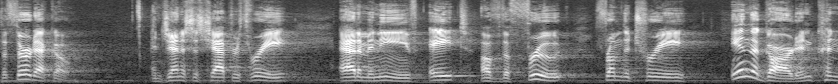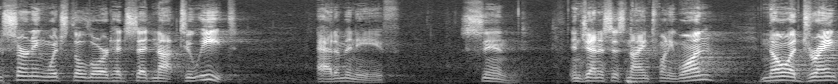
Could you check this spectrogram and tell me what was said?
The third echo in Genesis chapter 3, Adam and Eve ate of the fruit from the tree in the garden concerning which the Lord had said not to eat. Adam and Eve sinned. In Genesis 9:21, Noah drank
